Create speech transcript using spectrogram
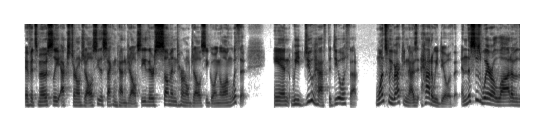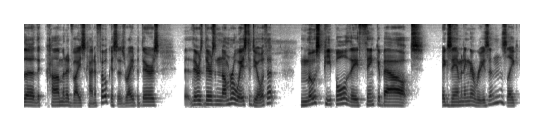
if it's mostly external jealousy, the second kind of jealousy, there's some internal jealousy going along with it. And we do have to deal with that. Once we recognize it, how do we deal with it? And this is where a lot of the the common advice kind of focuses, right? But there's there's there's a number of ways to deal with it most people they think about examining their reasons like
